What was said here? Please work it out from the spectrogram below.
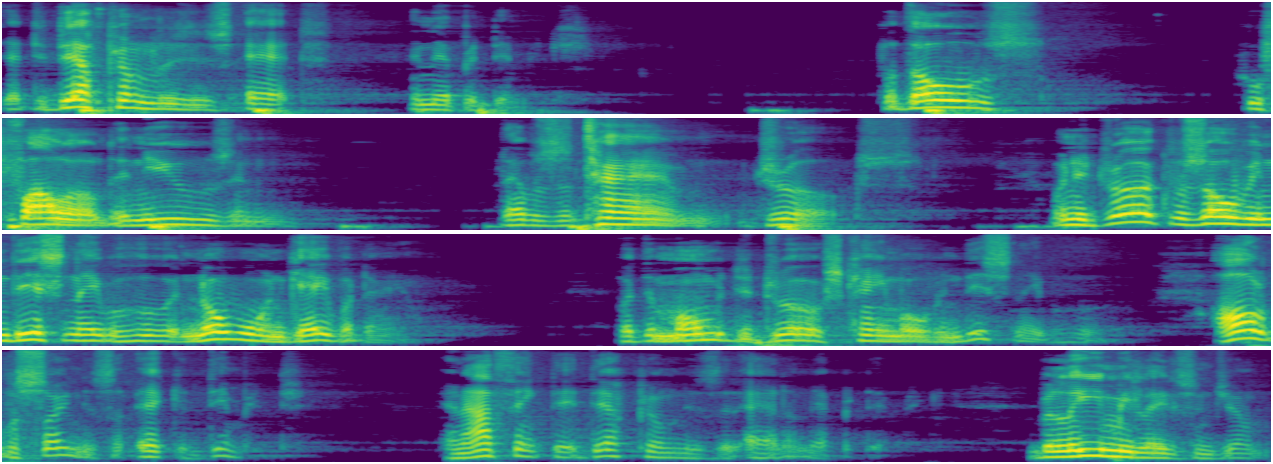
that the death penalty is at an epidemic. For those who follow the news and there was a time drugs. When the drug was over in this neighborhood, no one gave a damn. But the moment the drugs came over in this neighborhood, all of a sudden it's an epidemic. And I think that death penalty is at an epidemic. Believe me, ladies and gentlemen,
